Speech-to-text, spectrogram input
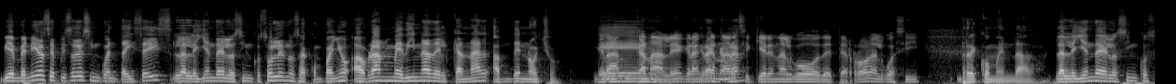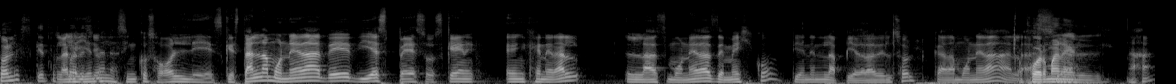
Bienvenidos a episodio 56, La leyenda de los cinco soles. Nos acompañó Abraham Medina del canal Abdenocho. Gran Eh, canal, ¿eh? Gran, gran canal, canal. si quieren algo de terror, algo así. Recomendado. La leyenda de los cinco soles, ¿qué te La pareció? leyenda de las cinco soles, que está en la moneda de 10 pesos, que en general las monedas de México tienen la piedra del sol. Cada moneda la- Forman hacia- el... Ajá,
